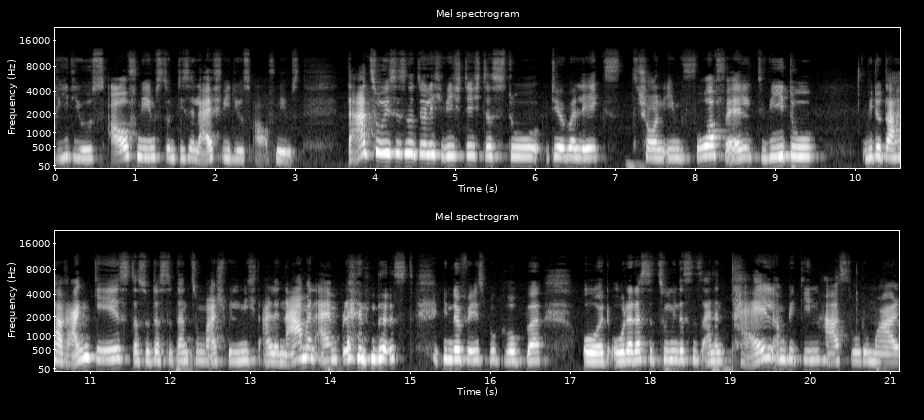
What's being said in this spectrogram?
Videos aufnimmst und diese Live-Videos aufnimmst. Dazu ist es natürlich wichtig, dass du dir überlegst, schon im Vorfeld, wie du, wie du da herangehst, also dass du dann zum Beispiel nicht alle Namen einblendest in der Facebook-Gruppe oder dass du zumindest einen Teil am Beginn hast, wo du mal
